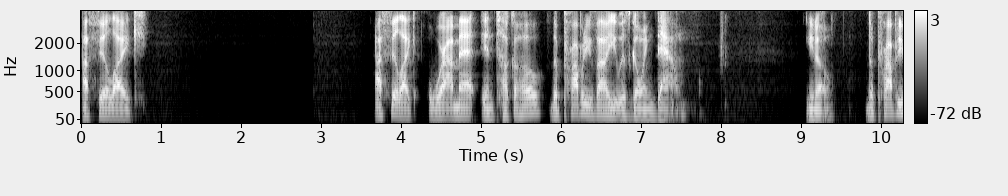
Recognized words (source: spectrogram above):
I feel like I feel like where I'm at in Tuckahoe, the property value is going down. You know, the property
